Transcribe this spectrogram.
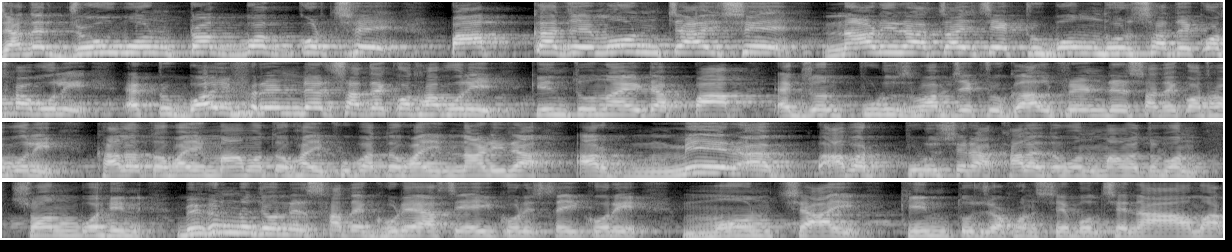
যাদের যৌবন টকবক করছে, পাপ কাজে মন চাইছে, নারীরা চাইছে একটু বন্ধুর সাথে কথা বলি, একটু বয়ফ্রেন্ডের সাথে কথা বলি, কিন্তু না, এটা পাপ। একজন পুরুষ ভাবছে একটু গার্লফ্রেন্ডের সাথে কথা বলি, খালাতো ভাই, মামাতো ভাই, ফুফাতো ভাই, নারীরা আর মেয়ের আবার পুরুষেরা, খালাতো বোন, মামাতো বোন, সনবহীন, বিভিন্ন জনের সাথে ঘুরে আসে, এই করে, সেই করে, মন চাই, কিন্তু যখন সে বলছে, না, আমার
